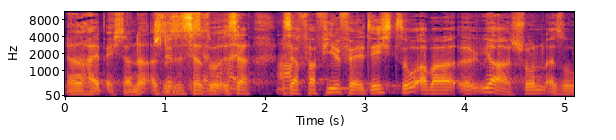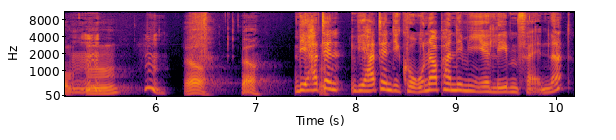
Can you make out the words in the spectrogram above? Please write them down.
Ja, ein halbechter, ne? Also Stimmt, es ist, ist ja, so, ist ja, ist ja vervielfältigt, so, aber äh, ja, schon, also mhm. Hm. ja, ja. Wie hat denn, wie hat denn die Corona-Pandemie Ihr Leben verändert?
